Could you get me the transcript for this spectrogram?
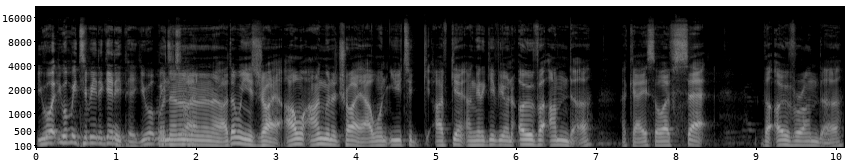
You want you want me to be the guinea pig? You want me Well, no, to no, try? no, no, no. I don't want you to try it. I w- I'm going to try it. I want you to. I've get, I'm going to give you an over under. Okay, so I've set the over under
